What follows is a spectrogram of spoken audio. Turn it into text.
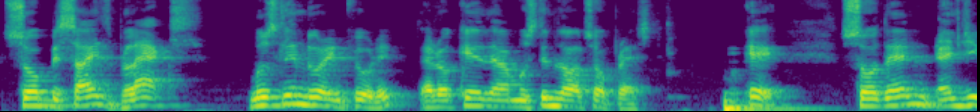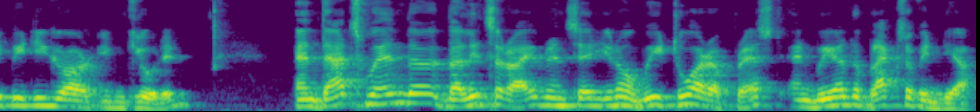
So besides blacks, Muslims were included. That okay, there are Muslims also oppressed. Okay, so then LGBTQ are included, and that's when the Dalits arrived and said, you know, we too are oppressed, and we are the blacks of India,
